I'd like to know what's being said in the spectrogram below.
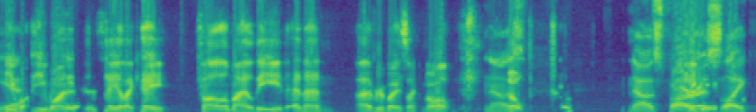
Yeah. He he wanted to say like, hey, follow my lead, and then everybody's like, no, no, nope. Now, as far as like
